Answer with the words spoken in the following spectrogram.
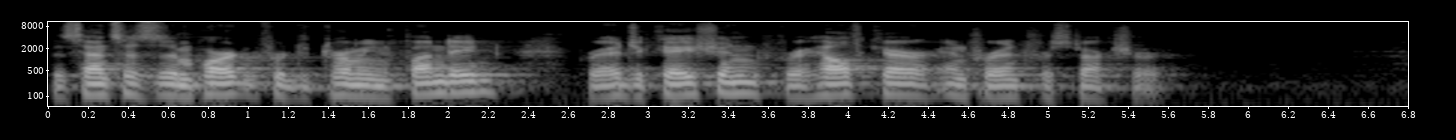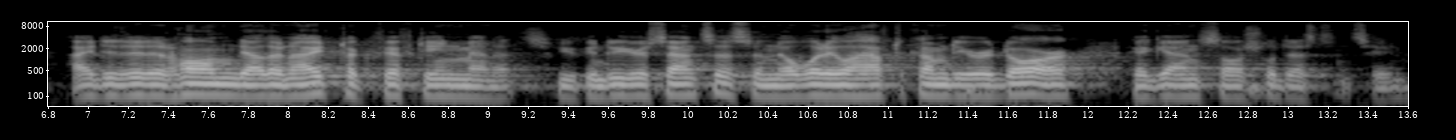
The census is important for determining funding, for education, for healthcare, and for infrastructure. I did it at home the other night, took 15 minutes. You can do your census and nobody will have to come to your door, again, social distancing.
